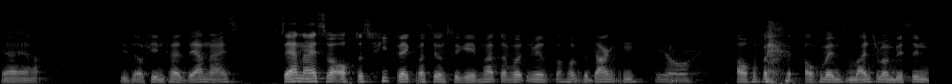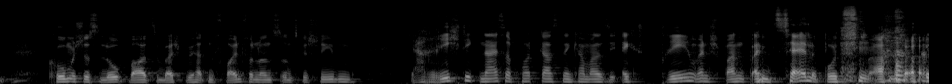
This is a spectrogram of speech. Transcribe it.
Ja, ja. Die sind auf jeden Fall sehr nice. Sehr nice war auch das Feedback, was sie uns gegeben hat. Da wollten wir uns nochmal bedanken. Jo. Auch, auch wenn es manchmal ein bisschen komisches Lob war. Zum Beispiel hat ein Freund von uns uns geschrieben, ja, richtig nicer Podcast, den kann man sich extrem entspannt beim Zähneputzen anhören.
